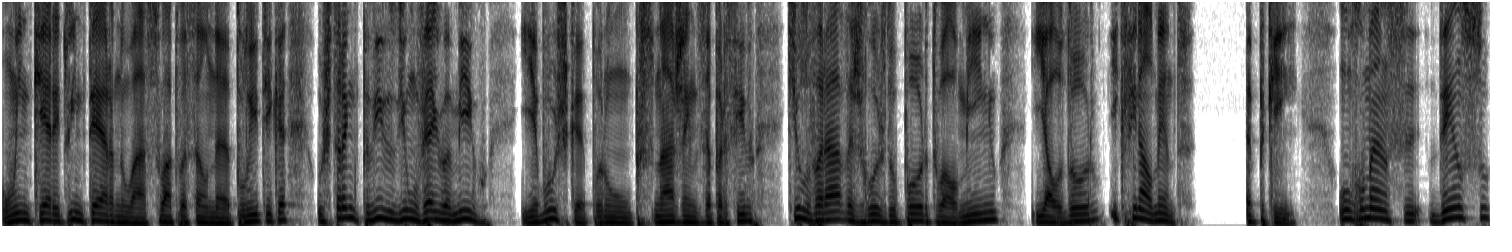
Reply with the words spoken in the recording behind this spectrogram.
um inquérito interno à sua atuação na política, o estranho pedido de um velho amigo e a busca por um personagem desaparecido que o levará das ruas do Porto ao Minho e ao Douro e que finalmente a Pequim. Um romance denso,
